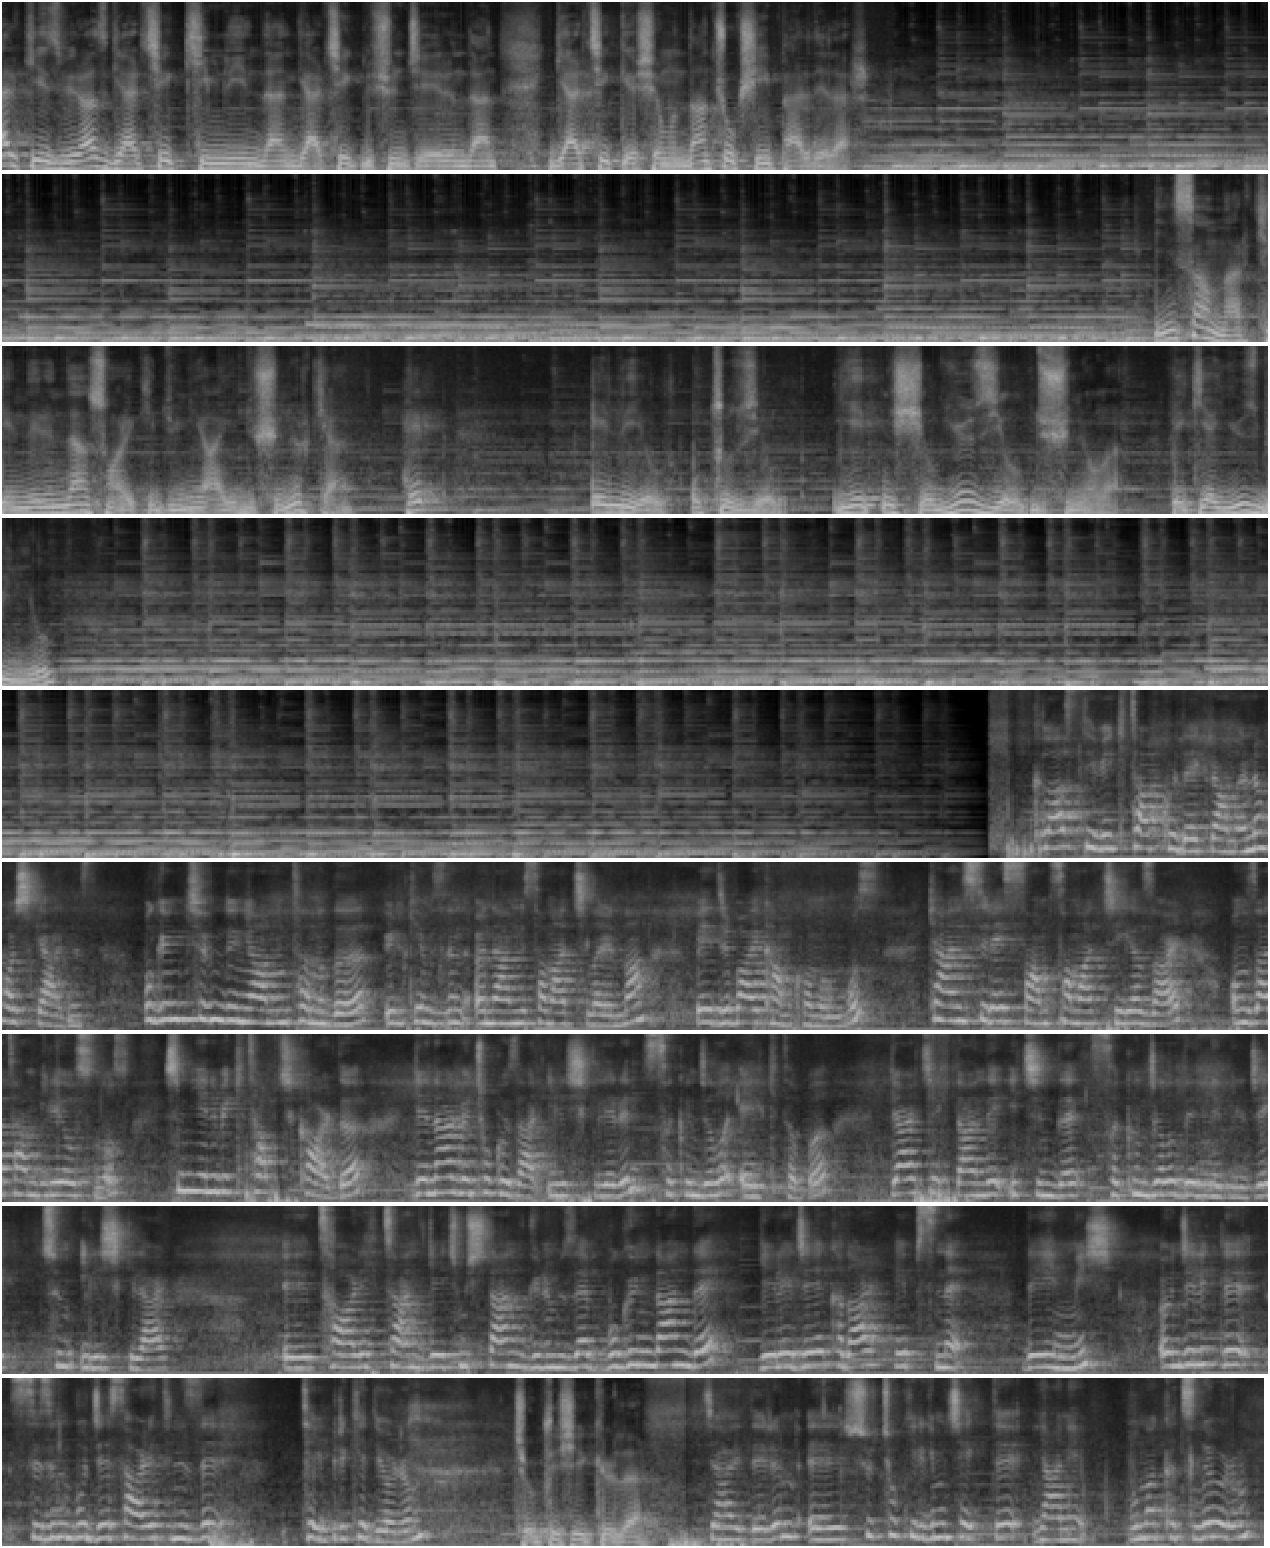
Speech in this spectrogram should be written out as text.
Herkes biraz gerçek kimliğinden, gerçek düşüncelerinden, gerçek yaşamından çok şeyi perdeler. İnsanlar kendilerinden sonraki dünyayı düşünürken hep 50 yıl, 30 yıl, 70 yıl, 100 yıl düşünüyorlar. Peki ya 100 bin yıl? Kurdu ekranlarına hoş geldiniz. Bugün tüm dünyanın tanıdığı ülkemizin önemli sanatçılarından Bedri Baykam konuğumuz. Kendisi ressam, sanatçı, yazar. Onu zaten biliyorsunuz. Şimdi yeni bir kitap çıkardı. Genel ve çok özel ilişkilerin sakıncalı el kitabı. Gerçekten de içinde sakıncalı denilebilecek tüm ilişkiler, e, tarihten, geçmişten günümüze, bugünden de geleceğe kadar hepsine değinmiş. Öncelikle sizin bu cesaretinizi tebrik ediyorum. Çok teşekkürler. Rica ederim. E, şu çok ilgimi çekti. Yani buna katılıyorum.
